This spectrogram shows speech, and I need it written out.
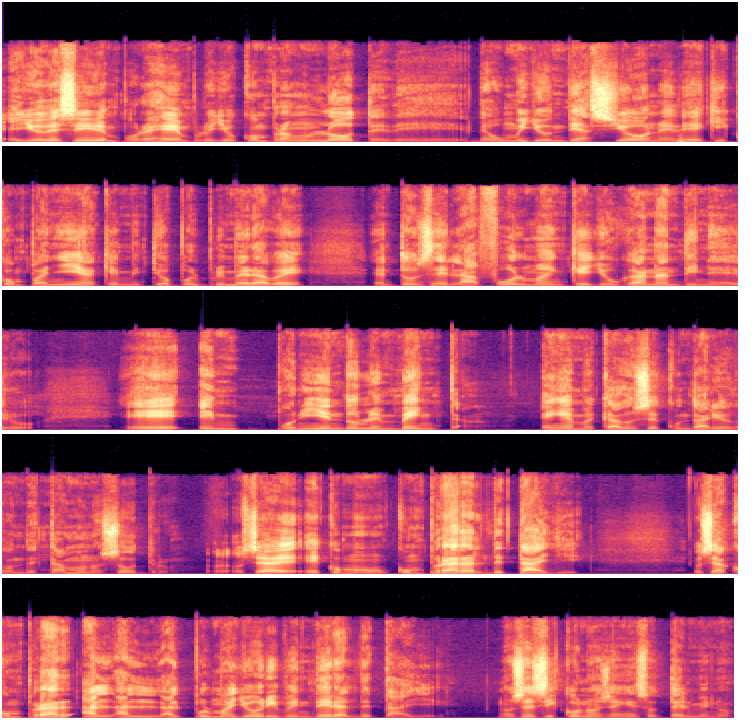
ellos deciden, por ejemplo, ellos compran un lote de, un millón de acciones de X compañía que emitió por primera vez. Entonces, la forma en que ellos ganan dinero es poniéndolo en venta en el mercado secundario donde estamos nosotros. O sea, es, como comprar al detalle. O sea, comprar al, al, por mayor y vender al detalle. No sé si conocen esos términos.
